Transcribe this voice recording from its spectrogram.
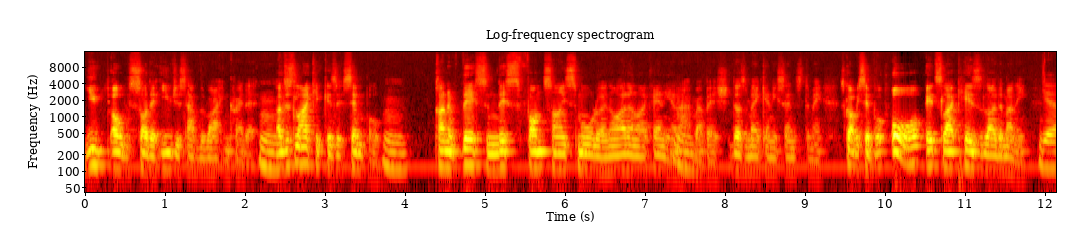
you oh sod it, you just have the writing credit. Hmm. I just like it because it's simple hmm. Kind of this and this font size smaller, and I don't like any of that rubbish. It doesn't make any sense to me. It's got to be simple, or it's like here's a load of money yeah.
